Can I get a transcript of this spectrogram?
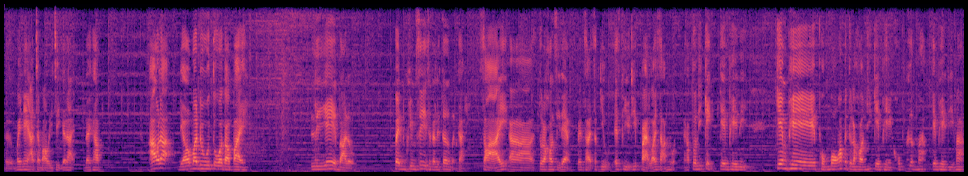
เออไม่แน่อาจจะเบาจริงๆก็ได้นะครับ เอาละเดี๋ยวมาดูตัวต่อไปลีเย่บาโลเป็นควิมซี่สเตลิเตอร์เหมือนกัน สายาตัวละครสีแดง เป็นสายสกิล SP อยู่ที่ 803 หน่วยนะครับ ตัวนี้เก่งเกมเพย์ดี เกมเพย์ผมมองว่าเป็นตัวละครที่เกมเพย์ครบเครื่องมาก เกมเพย์ดีมาก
